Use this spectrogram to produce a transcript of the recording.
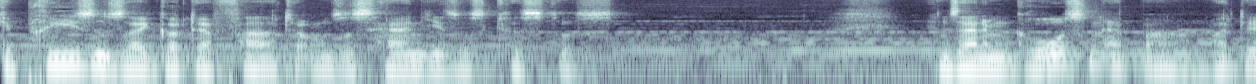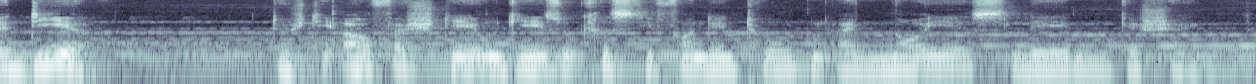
Gepriesen sei Gott der Vater unseres Herrn Jesus Christus. In seinem großen Erbarmen hat er dir durch die Auferstehung Jesu Christi von den Toten ein neues Leben geschenkt.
